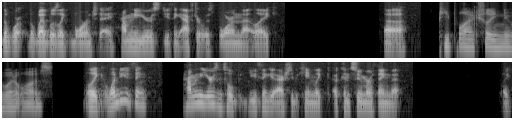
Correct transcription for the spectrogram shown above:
the wor- the web was like born today. How many years do you think after it was born that like uh People actually knew what it was. like when do you think how many years until do you think it actually became like a consumer thing that like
